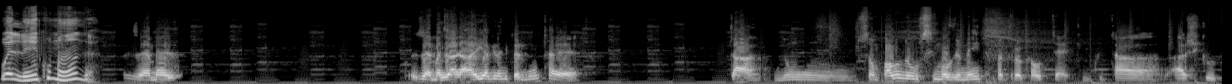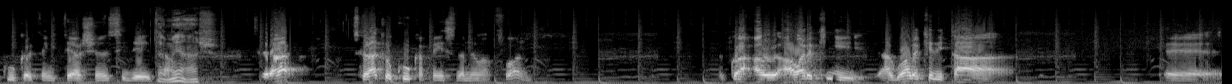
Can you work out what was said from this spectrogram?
O elenco manda. Pois é, mas Pois é, mas aí a grande pergunta é tá, num, São Paulo não se movimenta para trocar o técnico, tá? Acho que o Cuca tem que ter a chance dele. Tá? Também acho. Será, será que o Cuca pensa da mesma forma? A, a hora que agora que ele está é,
